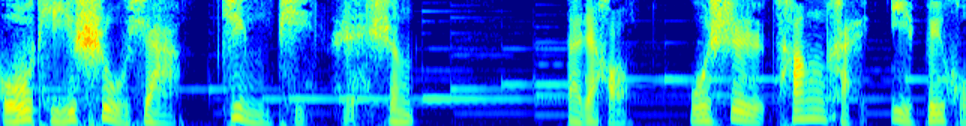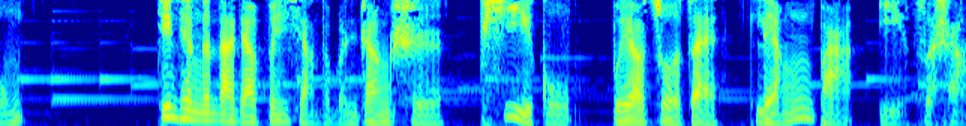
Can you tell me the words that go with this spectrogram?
菩提树下静品人生。大家好，我是沧海一杯红。今天跟大家分享的文章是：屁股不要坐在两把椅子上。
